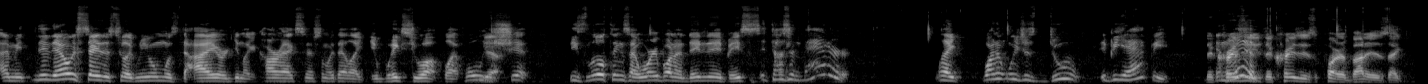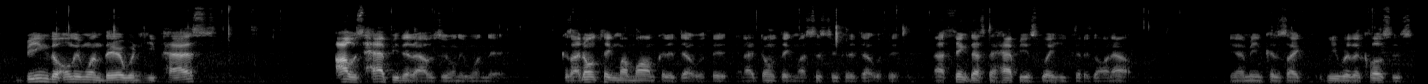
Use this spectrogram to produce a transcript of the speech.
I mean, they, they always say this too, like when you almost die or get in like a car accident or something like that, like it wakes you up. Like, holy Yeah. shit, these little things I worry about on a day to day basis, it doesn't matter. Like, why don't we just do be happy? The crazy, live. the craziest part about it is like being the only one there when he passed. I was happy that I was the only one there because I don't think my mom could have dealt with it, and I don't think my sister could have dealt with it. And I think that's the happiest way he could have gone out. You know what I mean? Because like we were the closest,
